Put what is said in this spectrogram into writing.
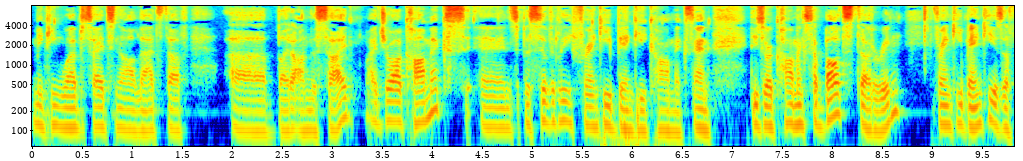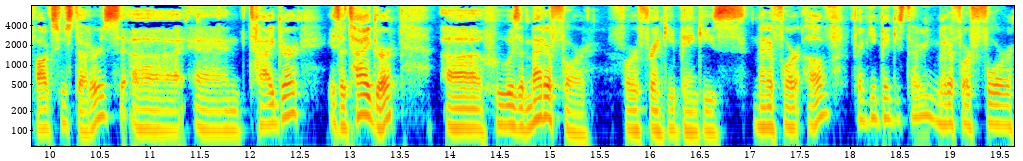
making websites and all that stuff. Uh, but on the side, I draw comics and specifically Franky Banky comics. And these are comics about stuttering. Franky Banky is a fox who stutters, uh, and Tiger is a tiger, uh, who is a metaphor for Franky Banky's metaphor of Franky Banky stuttering, metaphor for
